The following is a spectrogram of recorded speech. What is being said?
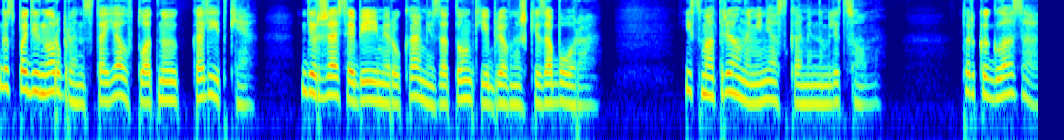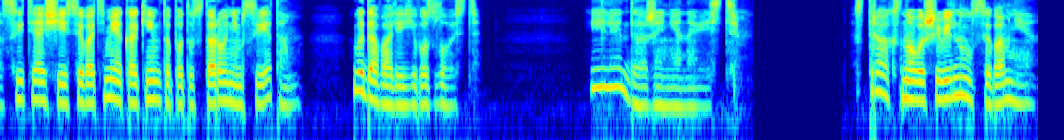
Господин Орбран стоял вплотную к калитке, держась обеими руками за тонкие бревнышки забора, и смотрел на меня с каменным лицом. Только глаза, светящиеся во тьме каким-то потусторонним светом, выдавали его злость. Или даже ненависть. Страх снова шевельнулся во мне,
